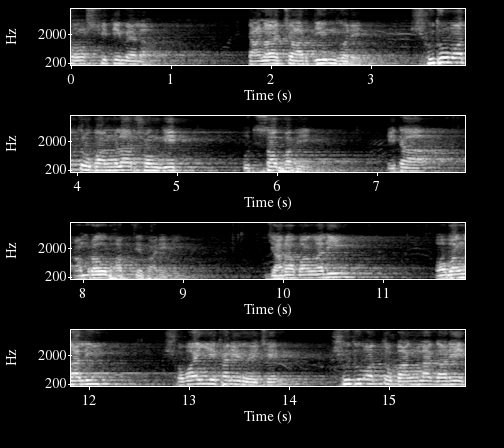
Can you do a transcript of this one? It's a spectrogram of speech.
সংস্কৃতি মেলা টানা চার দিন ধরে শুধুমাত্র বাংলার সংগীত উৎসব হবে, এটা আমরাও ভাবতে পারিনি। যারা বাঙালি, অবাঙালি সবাই এখানে রয়েছেন। শুধুমাত্র বাংলা গানের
